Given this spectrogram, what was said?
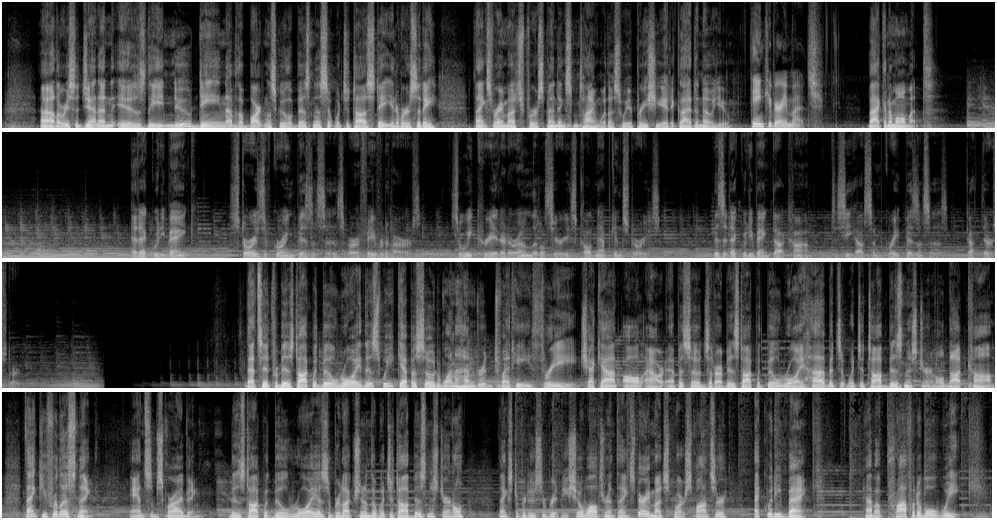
Uh, Larisa Genin is the new dean of the Barton School of Business at Wichita State University. Thanks very much for spending some time with us. We appreciate it. Glad to know you. thank you very much. Back in a moment. At Equity Bank, stories of growing businesses are a favorite of ours, so we created our own little series called Napkin Stories. Visit equitybank.com to see how some great businesses got their start. That's it for Biz Talk with Bill Roy this week, episode 123. Check out all our episodes at our Biz Talk with Bill Roy hub. It's at wichitabusinessjournal.com. Thank you for listening and subscribing. Biz Talk with Bill Roy is a production of the Wichita Business Journal. Thanks to producer Brittany Showalter, and thanks very much to our sponsor, Equity Bank. Have a profitable week.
